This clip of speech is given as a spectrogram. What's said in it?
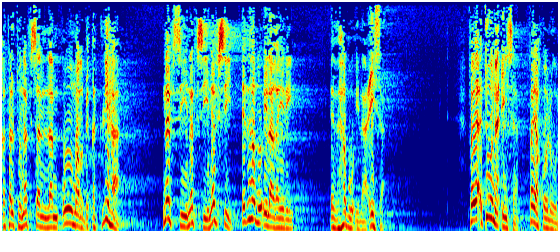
قتلت نفسا لم أومر بقتلها. نفسي نفسي نفسي اذهبوا إلى غيري. اذهبوا إلى عيسى. فيأتون عيسى فيقولون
